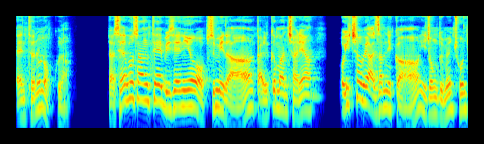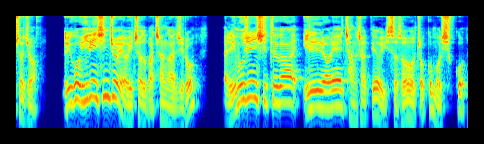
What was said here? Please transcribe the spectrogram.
렌트는 없고요. 자, 세부 상태 미세누유 없습니다. 깔끔한 차량. 어, 이 차 왜 안 삽니까? 이 정도면 좋은 차죠. 그리고 1인 신조예요. 이 차도 마찬가지로. 자, 리무진 시트가 1열에 장착되어 있어서 조금 멋있고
